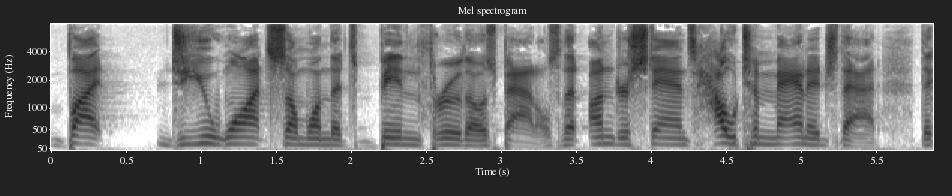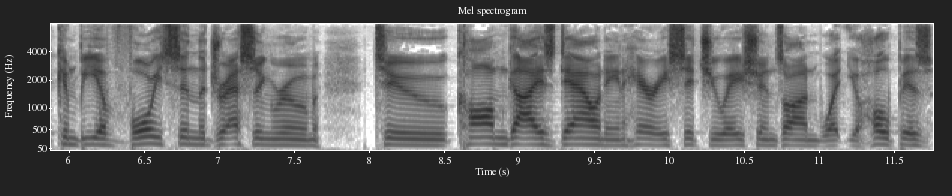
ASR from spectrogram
But do you want someone that's been through those battles, that understands how to manage that, that can be a voice in the dressing room to calm guys down in hairy situations on what you hope is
